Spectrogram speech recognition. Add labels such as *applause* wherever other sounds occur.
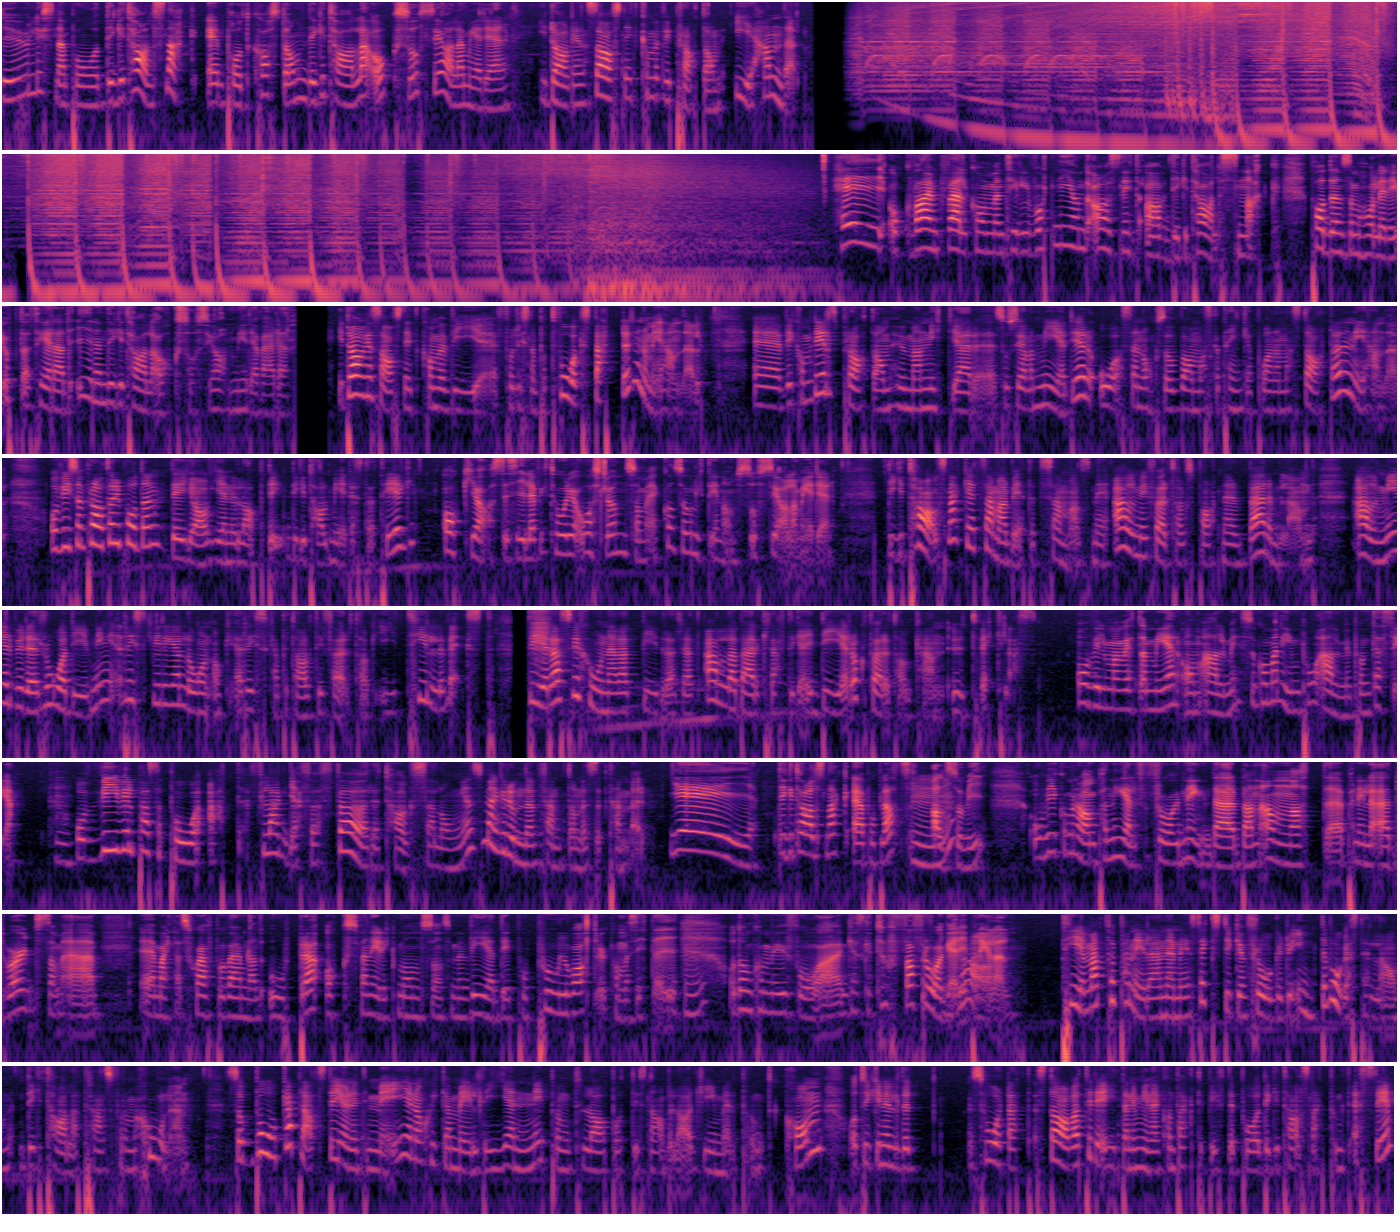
Du lyssnar på Digitalsnack, en podcast om digitala och sociala medier. I dagens avsnitt kommer vi prata om e-handel. Hej och varmt välkommen till vårt nionde avsnitt av Digitalsnack. Podden som håller dig uppdaterad i den digitala och socialmedievärlden. I dagens avsnitt kommer vi få lyssna på två experter inom e-handel. Eh, vi kommer dels prata om hur man nyttjar eh, sociala medier och sen också vad man ska tänka på när man startar en e-handel. Och vi som pratar i podden, det är jag, Jenny Lapti, digital mediestrateg. Och jag, Cecilia Victoria Åslund, som är konsult inom sociala medier. Digitalsnack är ett samarbete tillsammans med Almi Företagspartner Värmland. Almi erbjuder rådgivning, riskvilliga lån och riskkapital till företag i tillväxt. Deras vision är att bidra till att alla bärkraftiga idéer och företag kan utvecklas. Och vill man veta mer om Almi så går man in på almi.se. Mm. Och vi vill passa på att flagga för Företagssalongen som äger rum den 15 september. Yay! Digitalsnack är på plats, mm. alltså vi. Och vi kommer ha en panelförfrågning där bland annat eh, Pernilla Edwards som är eh, marknadschef på Värmland Opera och Sven-Erik Månsson som är VD på Poolwater kommer sitta i. Mm. Och de kommer ju få ganska tuffa frågor ja. i panelen. Temat för panelen är nämligen sex stycken frågor du inte vågar ställa om digitala transformationen. Så boka plats, det gör ni till mig genom att skicka mail till jenny.lapotti.gmail.com och tycker ni är lite svårt att stava till det hittar ni mina kontaktuppgifter på digitalsnack.se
